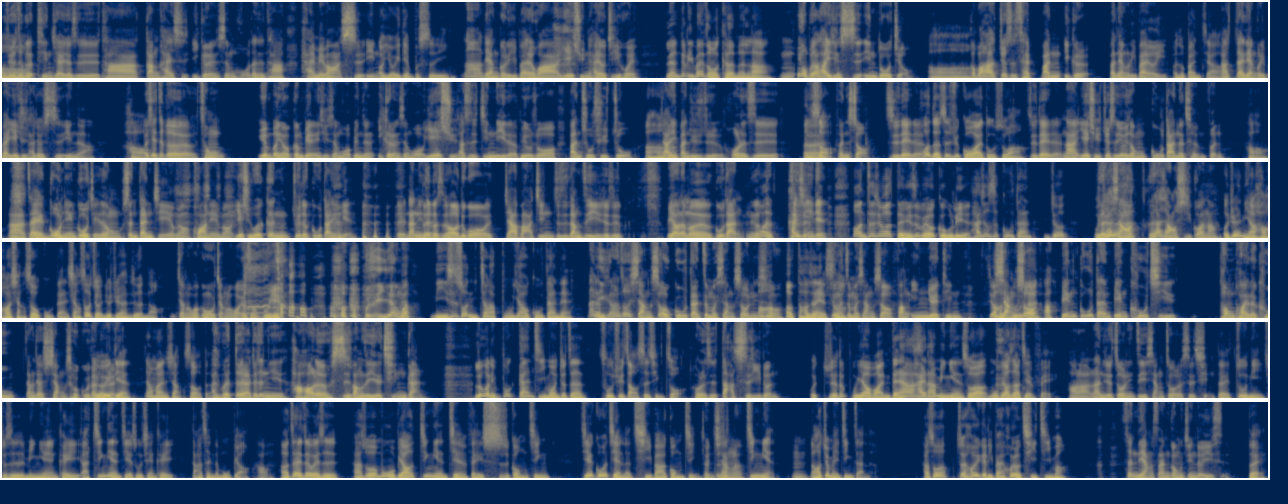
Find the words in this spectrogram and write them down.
我觉得这个哦听起来就是他刚开始一个人生活，但是他还没办法适应哦。有一点不适应，那两个礼拜的话，也许你还有机会。两个礼拜怎么可能啦？嗯，因为我不知道他已经适应多久，哦，搞不好他就是才搬一个搬两个礼拜而已，你说搬家哦，然后再两个礼拜，也许他就适应了啊。好，而且这个从原本有跟别人一起生活，变成一个人生活，也许他是经历了，譬如说搬出去住，啊家里搬出去住，或者是分手呃，分手之类的，或者是去国外读书啊，之类的。那也许就是有一种孤单的成分。好，那在嗯过年过节这种圣诞节有没有跨年有没有？也许会更觉得孤单一点。对，那你这个时候如果加把劲，就是让自己就是不要那么孤单，能哇够开心一点。哇，你这句话等于是没有鼓励，他就是孤单，你就我觉得他想要，，可是他想要习惯啊。我觉得你要好好享受孤单，享受久你就觉得很热闹。你讲的话跟我讲的话有什么不一样？不是一样吗？你是说你叫他不要孤单呢、那你刚刚说享受孤单，怎么享受？你哦说，哦，好像也是哦，请问怎么享受？放音乐听，就享受啊，边孤单边哭泣，痛快的哭，这样叫享受孤单。有一点这样蛮享受的。哎，不是，对了，就是你好好的释放自己的情感，如果你不甘寂寞，你就真的出去找事情做。或者是大吃一顿。我觉得不要吧，你等一下害他明年说目标是要减肥。好啦，那你就做你自己想做的事情。对，祝你就是明年可以啊，今年结束前可以达成你的目标。好，好，再来这位是他说目标今年减肥十公斤，结果减了七八公斤，很强了今年，嗯，然后就没进展了。他说最后一个礼拜会有奇迹吗？剩两三公斤的意思，对，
